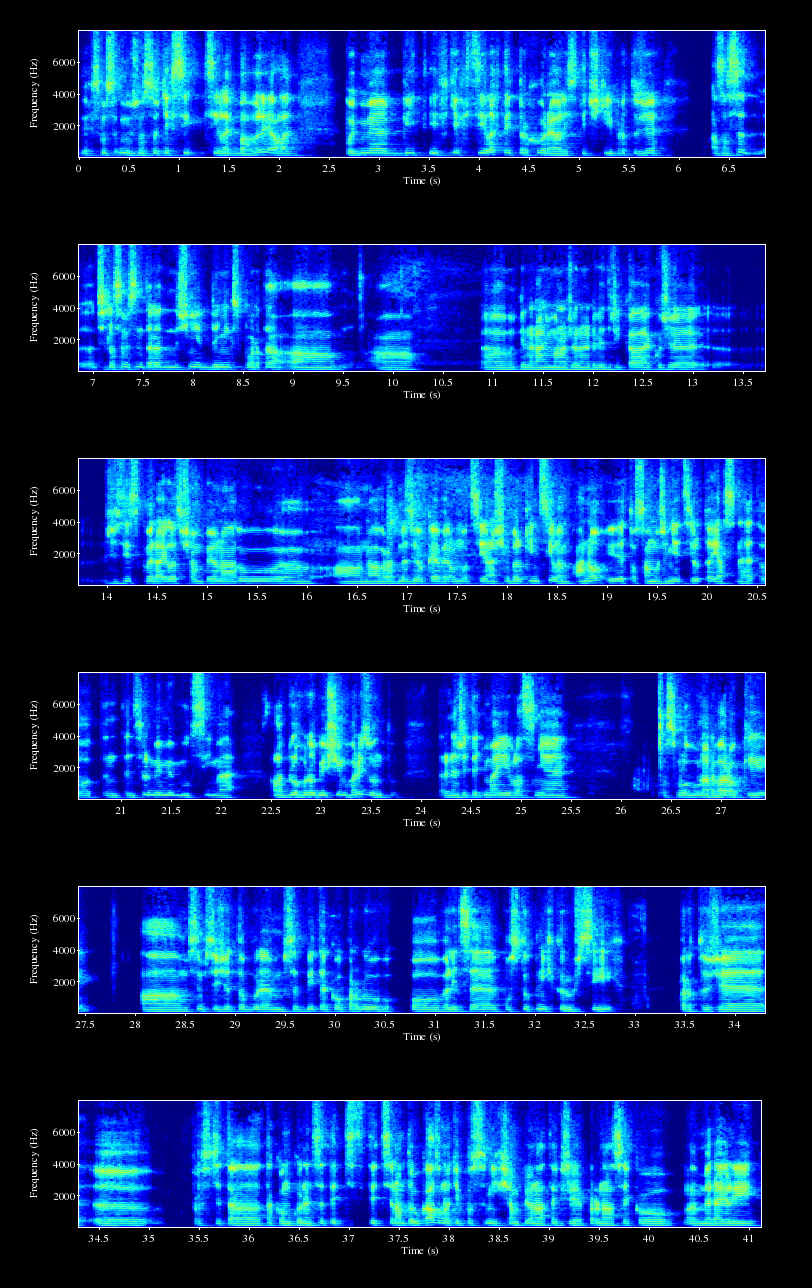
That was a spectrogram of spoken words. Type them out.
jak jsme se, jsme se o těch cílech bavili, ale pojďme být i v těch cílech teď trochu realističtí, protože a zase četl jsem, myslím, teda dnešní deník sporta a, a, a generální manažer Nedvěd říká, jakože že zisk medaile z šampionátu eh, a návrat mezi hokej velmocí je naším velkým cílem. Ano, je to samozřejmě cíl, to je jasné, to, ten, ten cíl my, my musíme, ale v dlouhodobějším horizontu. Trenéři teď mají vlastně smlouvu na dva roky a myslím si, že to bude muset být jako opravdu po velice postupných kružcích, protože uh, prostě ta, ta konkurence, teď, teď se nám to ukázalo na těch posledních šampionátech, že pro nás jako medaily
